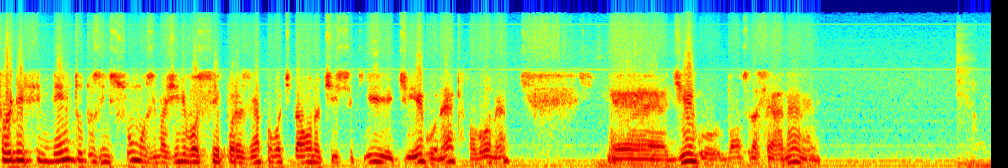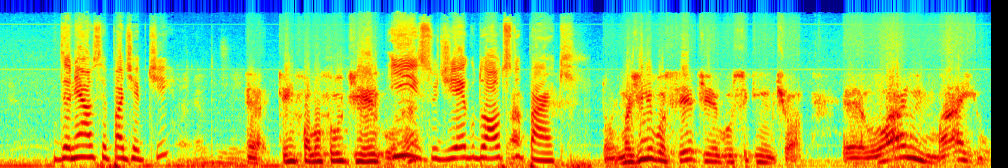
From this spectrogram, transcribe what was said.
fornecimento dos insumos, imagine você, por exemplo, eu vou te dar uma notícia aqui, Diego, né, que falou, né? É, Diego, do Alto da Serra, né? Daniel, você pode repetir? É, quem falou foi o Diego. Né? Isso, né? Diego do Altos tá. do Parque. Então, imagine você, Diego, o seguinte, ó. É, lá em maio,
